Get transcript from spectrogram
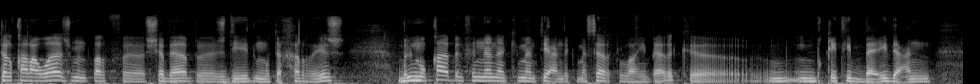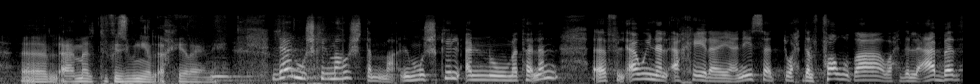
تلقى رواج من طرف شباب جديد متخرج. بالمقابل فنانة كما أنت عندك مسارك الله يبارك بقيتي بعيدة عن آه، الأعمال التلفزيونية الأخيرة يعني. لا المشكل ماهوش تم المشكل أنه مثلا آه، في الآونة الأخيرة يعني صارت واحد الفوضى واحد العبث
